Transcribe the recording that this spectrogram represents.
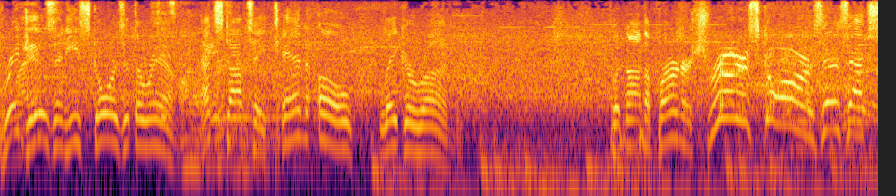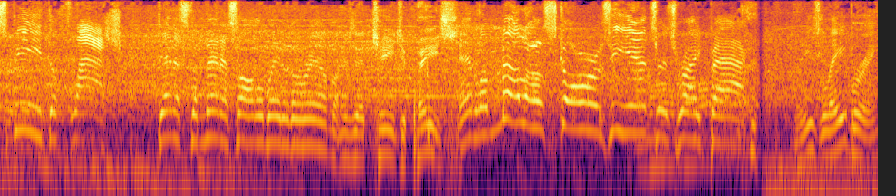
Bridges and he scores at the rim. That stops a 10-0 Laker run. Putting on the burner. Schroeder scores. There's that speed, the flash. Dennis the Menace all the way to the rim. There's that change of pace. And LaMelo scores. He answers right back. He's laboring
